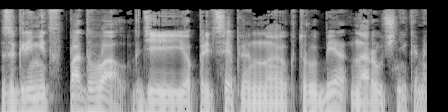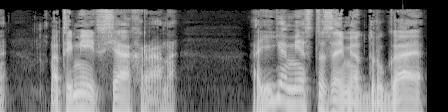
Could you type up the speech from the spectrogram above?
загремит в подвал, где ее прицепленную к трубе наручниками отымеет вся охрана. А ее место займет другая.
